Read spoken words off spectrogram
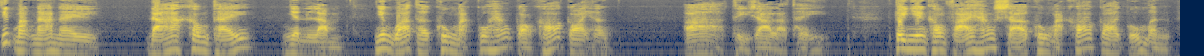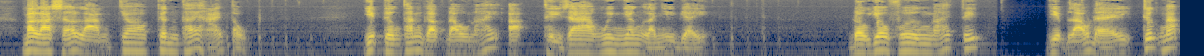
Chiếc mặt nạ này đã không thể nhìn lầm, nhưng quả thật khuôn mặt của hắn còn khó coi hơn. À, thì ra là thế. Tuy nhiên không phải hắn sợ khuôn mặt khó coi của mình, mà là sợ làm cho kinh thế hải tục. Diệp Trường Thanh gật đầu nói, à, thì ra nguyên nhân là như vậy. Đồ vô phương nói tiếp, Diệp lão đệ trước mắt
